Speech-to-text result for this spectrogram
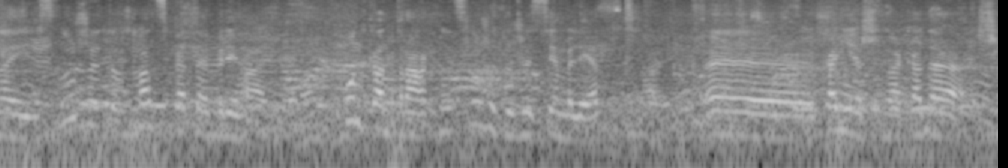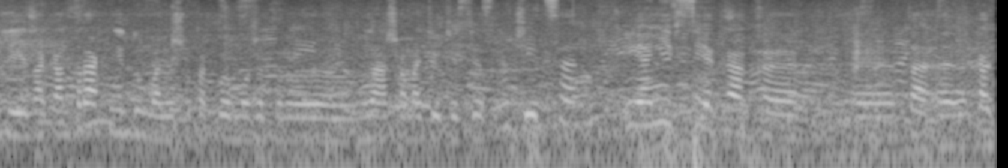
Наиль служит в 25-й бригаде. Он контрактник, служит уже 7 лет. Э, Конечно, когда шли на контракт, не думали, что такое может э, в нашем Отечестве случиться. И они все, как, э, как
